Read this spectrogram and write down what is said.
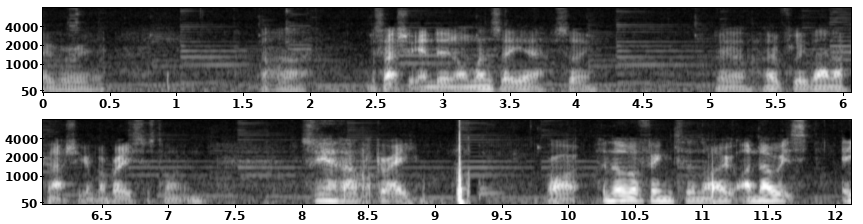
over here. Uh, it's actually ending on Wednesday, yeah, so yeah, hopefully then I can actually get my braces tightened. So yeah, that'll be great. Right, another thing to know, I know it's a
